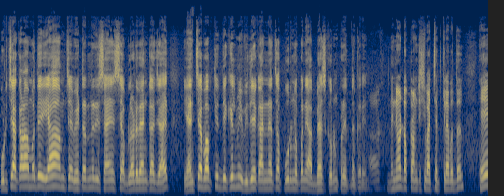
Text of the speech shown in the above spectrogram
पुढच्या काळामध्ये या आमच्या व्हेटरनरी सायन्सच्या ब्लड बँका ज्या आहेत यांच्या बाबतीत देखील मी विधेयक आणण्याचा पूर्णपणे अभ्यास करून प्रयत्न करेन. धन्यवाद डॉक्टर आमच्याशी बातचीत केल्याबद्दल. हे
